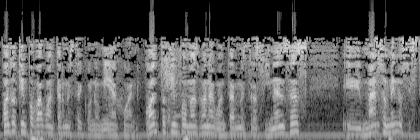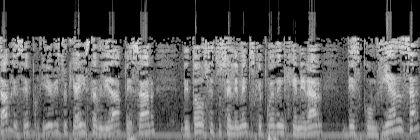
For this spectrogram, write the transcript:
cuánto tiempo va a aguantar nuestra economía, Juan. ¿Cuánto tiempo más van a aguantar nuestras finanzas? Eh, más o menos estables, ¿eh? porque yo he visto que hay estabilidad a pesar de todos estos elementos que pueden generar desconfianza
